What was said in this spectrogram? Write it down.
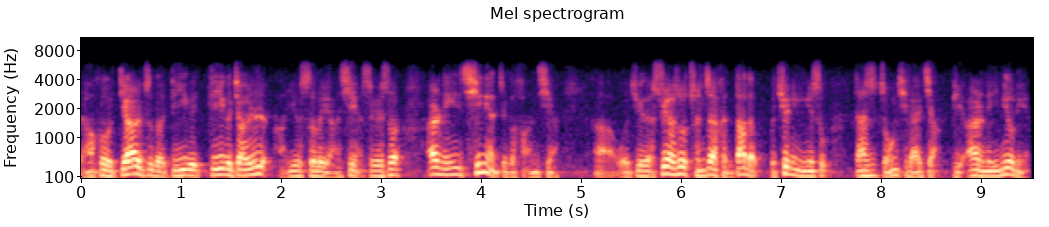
然后第二周的第一个第一个交易日啊又收了阳线，所以说二零一七年这个行情啊，我觉得虽然说存在很大的不确定因素，但是总体来讲比二零一六年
